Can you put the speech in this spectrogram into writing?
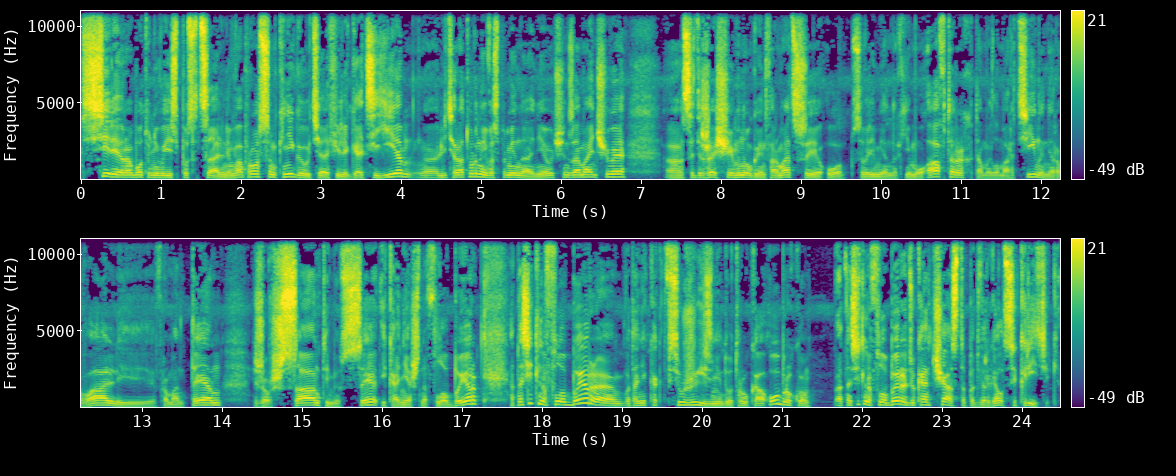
Серия работ у него есть по социальным вопросам. Книга у Теофиля Готье. Литературные воспоминания очень заманчивые, э, содержащие много информации о современных ему авторах. Там и Ламартин, и Нерваль, и Фромантен, и Жорж Санд, и Мюссе, и, конечно, Флобер. Относительно Флобера, вот они как-то всю жизнь идут рука об руку относительно Флобера Дюкан часто подвергался критике.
